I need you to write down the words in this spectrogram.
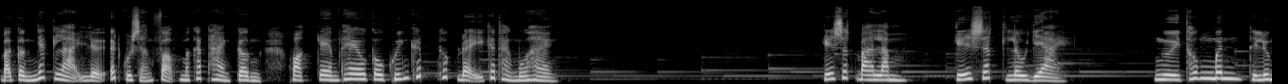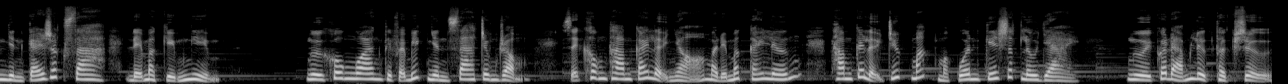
bạn cần nhắc lại lợi ích của sản phẩm mà khách hàng cần hoặc kèm theo câu khuyến khích thúc đẩy khách hàng mua hàng. Kế sách 35 Kế sách lâu dài Người thông minh thì luôn nhìn cái rất xa để mà kiểm nghiệm. Người khôn ngoan thì phải biết nhìn xa trông rộng, sẽ không tham cái lợi nhỏ mà để mất cái lớn, tham cái lợi trước mắt mà quên kế sách lâu dài. Người có đảm lược thật sự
